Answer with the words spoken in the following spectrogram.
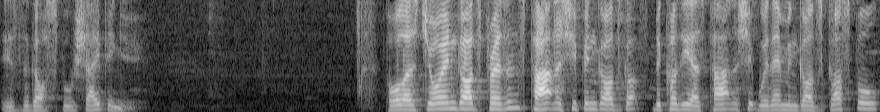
Is the gospel shaping you? Paul has joy in God's presence, partnership in God's go- because he has partnership with them in God's gospel,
